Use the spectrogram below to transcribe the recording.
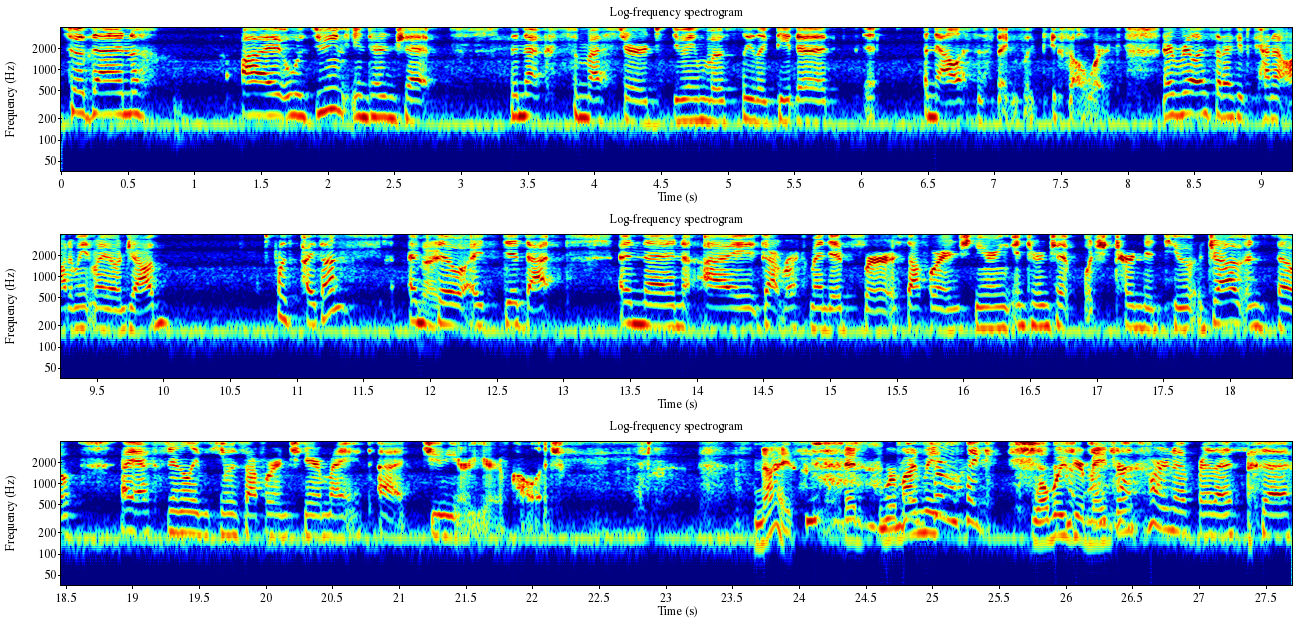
So then I was doing an internship the next semester doing mostly like data analysis things like Excel work. And I realized that I could kind of automate my own job with Python. And nice. so I did that. And then I got recommended for a software engineering internship, which turned into a job. And so I accidentally became a software engineer my uh, junior year of college. Nice. And remind me, like, what was your major? Not smart enough for this to,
